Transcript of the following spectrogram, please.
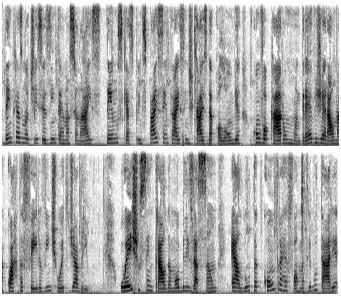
Dentre as notícias internacionais, temos que as principais centrais sindicais da Colômbia convocaram uma greve geral na quarta-feira, 28 de abril. O eixo central da mobilização é a luta contra a reforma tributária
